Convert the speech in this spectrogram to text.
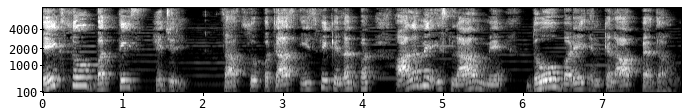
132 हिजरी 750 ईस्वी के लगभग आलम इस्लाम में दो बड़े इनकलाब पैदा हुए।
